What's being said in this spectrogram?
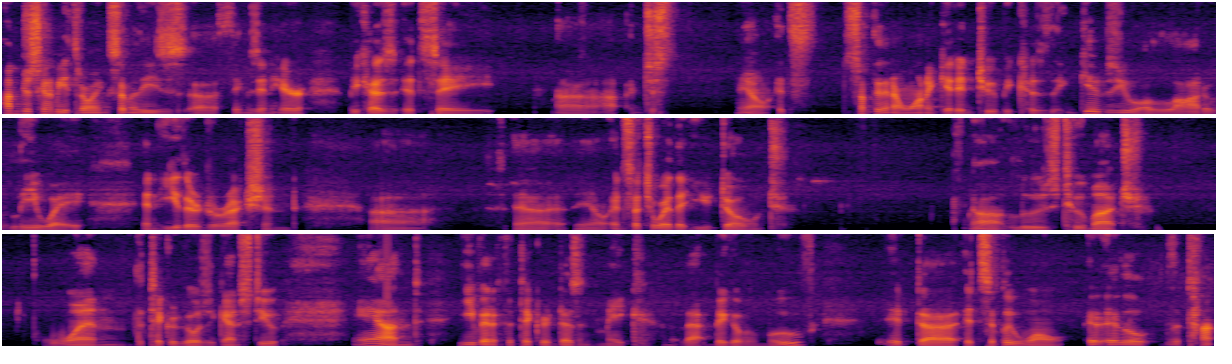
I'm just going to be throwing some of these uh, things in here because it's a uh, just you know it's something that I want to get into because it gives you a lot of leeway in either direction. Uh, uh you know, in such a way that you don't uh, lose too much when the ticker goes against you, and even if the ticker doesn't make that big of a move, it uh, it simply won't. It, will the time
